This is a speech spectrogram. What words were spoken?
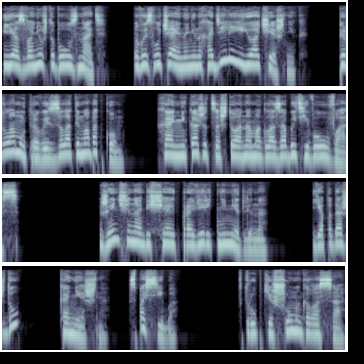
Я звоню, чтобы узнать, вы случайно не находили ее очешник? Перламутровый с золотым ободком. Ханне кажется, что она могла забыть его у вас. Женщина обещает проверить немедленно. Я подожду? Конечно. Спасибо. В трубке шум и голоса,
